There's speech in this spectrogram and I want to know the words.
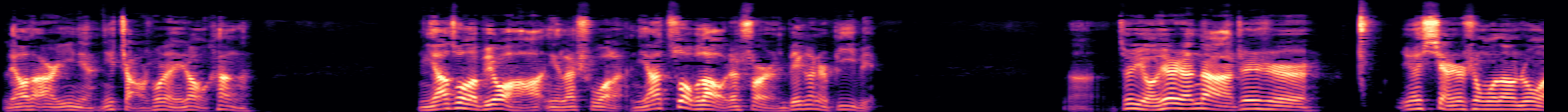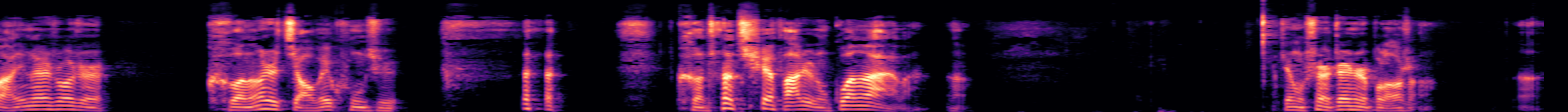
聊到二一年，你找出来，你让我看看。你要做的比我好，你来说了。你要做不到我这份儿，你别跟这逼逼。啊，就有些人呢，真是，因为现实生活当中啊，应该说是，可能是较为空虚，可能缺乏这种关爱吧。啊，这种事儿真是不老少，啊，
